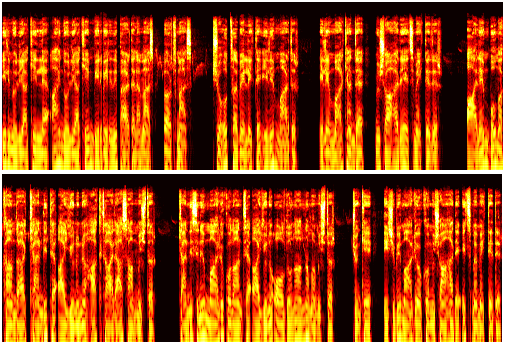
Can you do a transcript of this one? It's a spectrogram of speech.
ilmül yakinle aynül yakin birbirini perdelemez, örtmez. Şuhutla birlikte ilim vardır. İlim varken de müşahede etmektedir. Alem bu makamda kendi teayyününü Hak Teala sanmıştır. Kendisinin mahluk olan teayyünü olduğunu anlamamıştır. Çünkü hiçbir mahluku müşahede etmemektedir.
